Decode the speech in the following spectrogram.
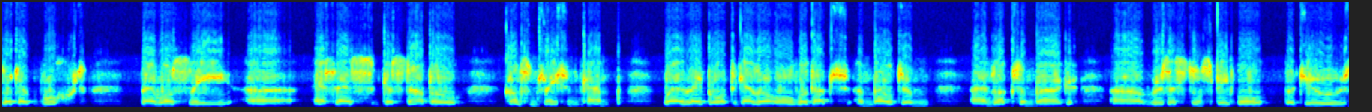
that at Vught, there was the SS uh, Gestapo concentration camp where they brought together all the Dutch and Belgium and Luxembourg uh, resistance people, the Jews,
